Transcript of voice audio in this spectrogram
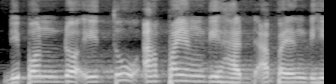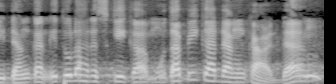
Di pondok itu apa yang dihad, apa yang dihidangkan itulah rezeki kamu. Tapi kadang-kadang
